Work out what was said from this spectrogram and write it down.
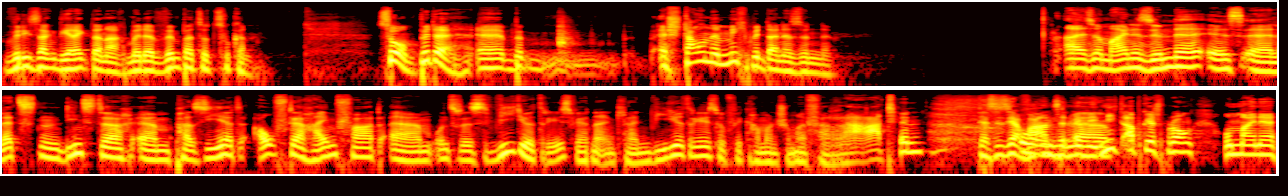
würde ich sagen, direkt danach, mit der Wimper zu zuckern. So, bitte, äh, erstaune mich mit deiner Sünde. Also meine Sünde ist äh, letzten Dienstag ähm, passiert auf der Heimfahrt ähm, unseres Videodrehs. Wir hatten einen kleinen Videodreh, so viel kann man schon mal verraten. Das ist ja und, Wahnsinn, wirklich äh, nicht abgesprochen. Und meine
